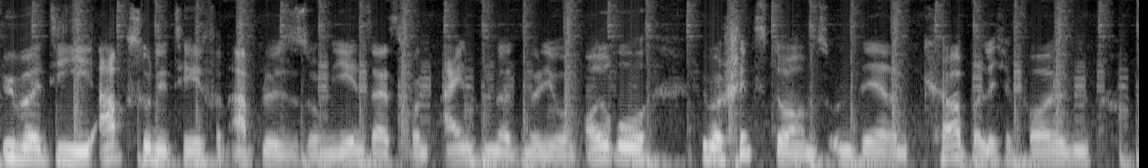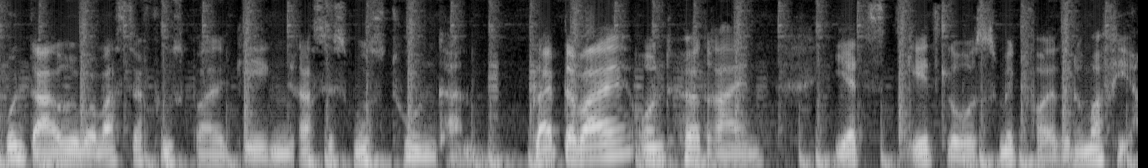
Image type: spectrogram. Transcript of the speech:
über die Absurdität von Ablösesummen jenseits von 100 Millionen Euro, über Shitstorms und deren körperliche Folgen und darüber, was der Fußball gegen Rassismus tun kann. Bleibt dabei und hört rein. Jetzt geht's los mit Folge Nummer 4.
